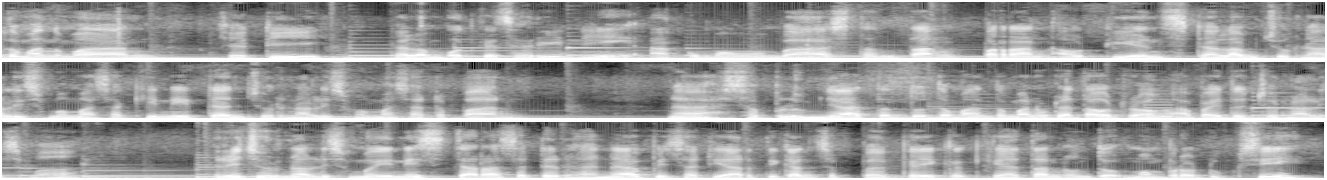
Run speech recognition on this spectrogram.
teman-teman, jadi dalam podcast hari ini aku mau membahas tentang peran audiens dalam jurnalisme masa kini dan jurnalisme masa depan. Nah, sebelumnya tentu teman-teman udah tahu dong apa itu jurnalisme. Jadi jurnalisme ini secara sederhana bisa diartikan sebagai kegiatan untuk memproduksi,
